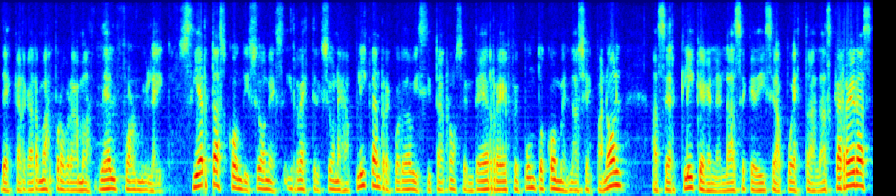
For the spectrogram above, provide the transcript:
descargar más programas del Formulator. Ciertas condiciones y restricciones aplican. Recuerda visitarnos en drf.com slash español, hacer clic en el enlace que dice apuesta a las carreras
